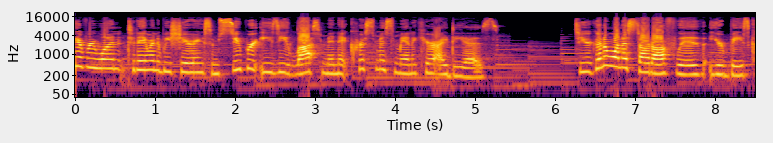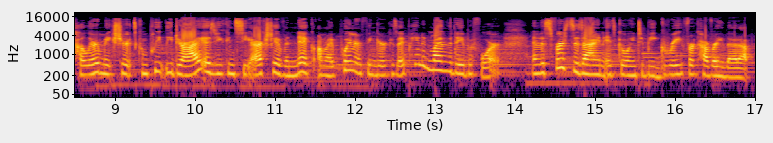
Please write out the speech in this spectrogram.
Hey everyone! Today I'm going to be sharing some super easy last minute Christmas manicure ideas. So you're going to want to start off with your base color, make sure it's completely dry. As you can see I actually have a nick on my pointer finger because I painted mine the day before. And this first design is going to be great for covering that up.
